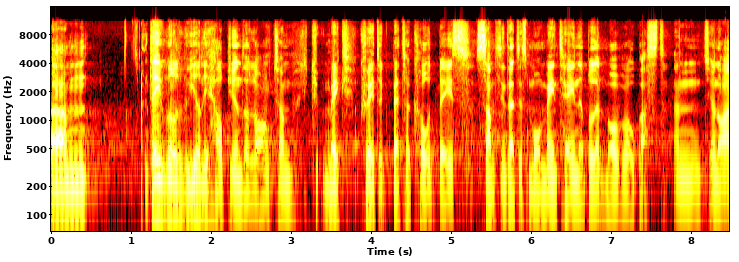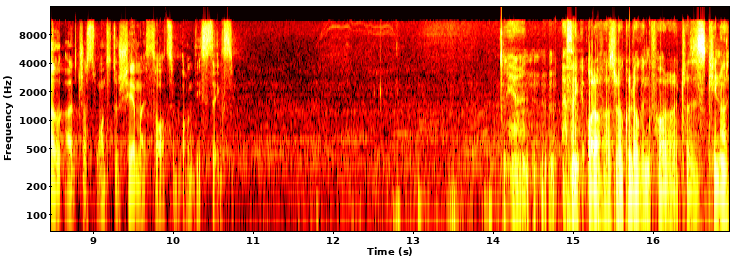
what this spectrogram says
Um, they will really help you in the long term, make, create a better code base, something that is more maintainable and more robust. And, you know, I, I just wanted to share my thoughts about these things. Yeah, I think all of us are looking forward to this keynote.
